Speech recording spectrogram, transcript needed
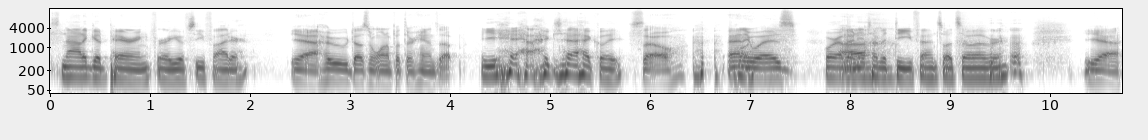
it's not a good pairing for a UFC fighter. Yeah, who doesn't want to put their hands up? Yeah, exactly. So, anyways, Or have Uh, any type of defense whatsoever. yeah.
